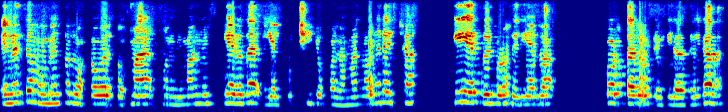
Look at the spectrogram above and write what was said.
En este momento lo acabo de tomar con mi mano izquierda y el cuchillo con la mano derecha y estoy procediendo a cortarlos en tiras delgadas.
